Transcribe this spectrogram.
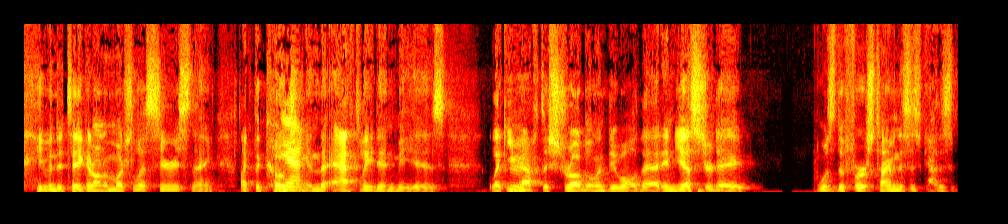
even to take it on a much less serious thing like the coaching and the athlete in me is like you Mm. have to struggle and do all that and yesterday was the first time and this is god this is,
